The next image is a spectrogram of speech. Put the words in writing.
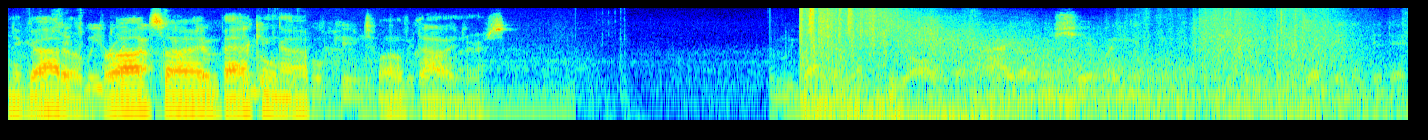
Nagato, we played that broadside, backing up, 12 we kilometers. And we got to do all the high all the shit waiting. We went in and did it,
